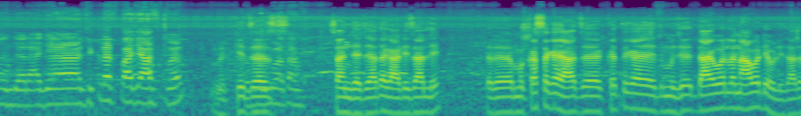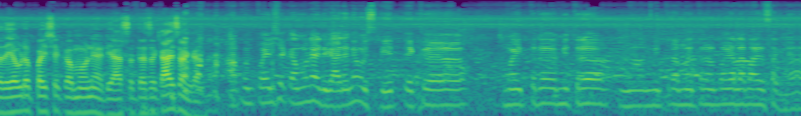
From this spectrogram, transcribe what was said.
संजय राजा जिंकलाच पाहिजे आज पण. नक्कीच बघू आता. संजयची आता गाडी चालली. तर मग कसं काय आज किती काय म्हणजे ड्रायव्हरला नावं ठेवली आता एवढे पैसे कमवण्यासाठी? असं तसं काय सांगाल? आपण पैसे कमवण्यासाठी गाड्या नाही उचलीत एक मैत्र मित्र मित्र मैत्र बघायला पाहिजे सगळ्या.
